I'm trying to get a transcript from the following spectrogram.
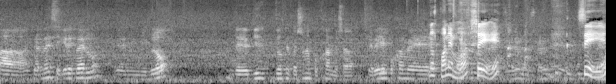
a internet si queréis verlo en mi blog de 10, 12 personas empujando. O sea, queréis empujarme. Nos ponemos, sí. Sí.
